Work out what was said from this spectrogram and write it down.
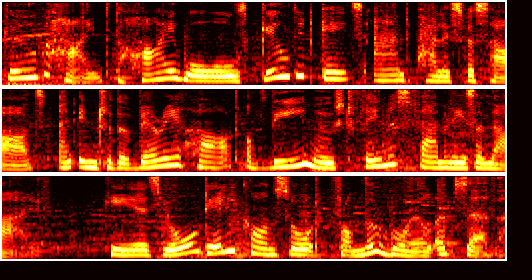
Go behind the high walls, gilded gates, and palace facades, and into the very heart of the most famous families alive. Here's your daily consort from the Royal Observer.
